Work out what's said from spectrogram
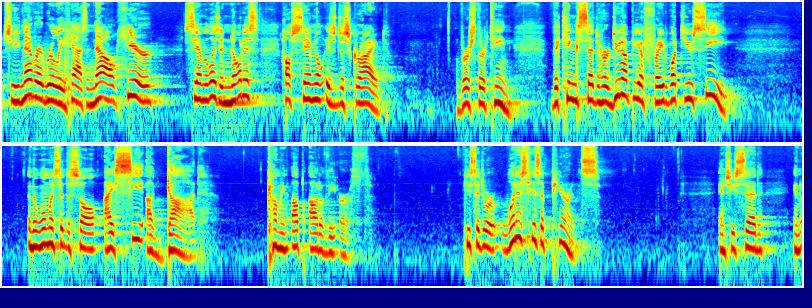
she never really has. And now, here, Samuel is. And notice how Samuel is described. Verse 13 The king said to her, Do not be afraid. What do you see? And the woman said to Saul, I see a God coming up out of the earth. He said to her, What is his appearance? And she said, An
